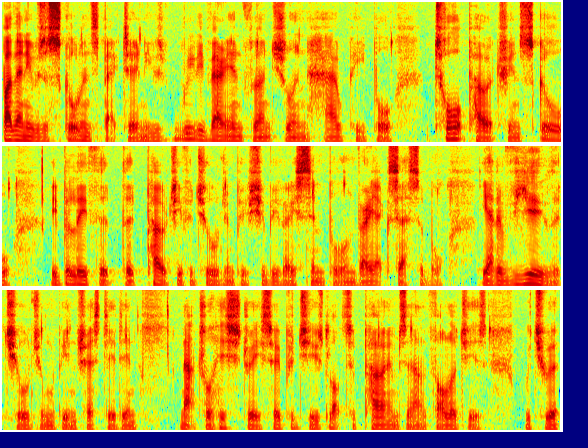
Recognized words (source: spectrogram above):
By then, he was a school inspector and he was really very influential in how people taught poetry in school. He believed that, that poetry for children should be very simple and very accessible. He had a view that children would be interested in natural history, so he produced lots of poems and anthologies, which were,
